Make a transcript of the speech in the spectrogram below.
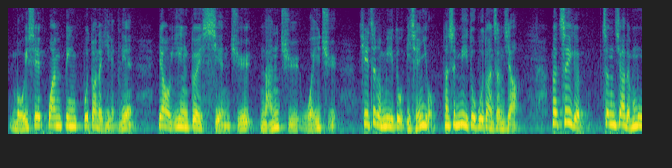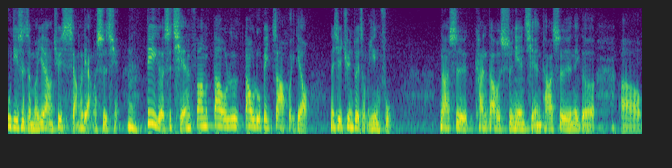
某一些官兵不断的演练，要应对险局、难局、危局。其实这个密度以前有，但是密度不断增加。那这个增加的目的是怎么样？去想两个事情。嗯，第一个是前方道路道路被炸毁掉，那些军队怎么应付？那是看到十年前他是那个呃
